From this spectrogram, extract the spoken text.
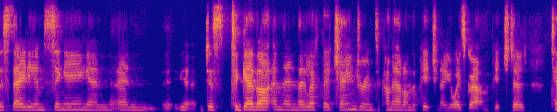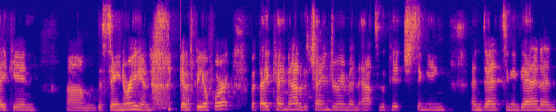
the stadium singing and and you know, just together, and then they left their change room to come out on the pitch. You know, you always go out on the pitch to take in um, the scenery and get a feel for it. But they came out of the change room and out to the pitch singing and dancing again. And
